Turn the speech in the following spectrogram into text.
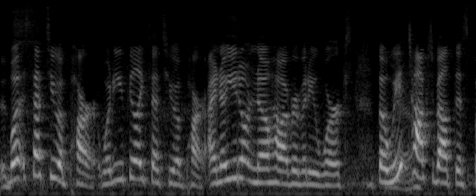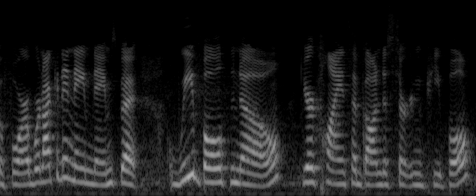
it's, What sets you apart? What do you feel like sets you apart? I know you don't know how everybody works, but we've Yeah. talked about this before. We're not going to name names, but we both know your clients have gone to certain people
